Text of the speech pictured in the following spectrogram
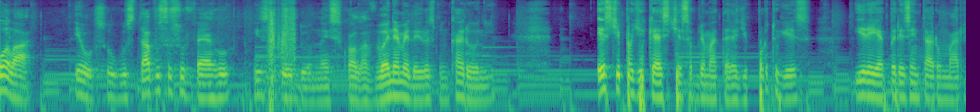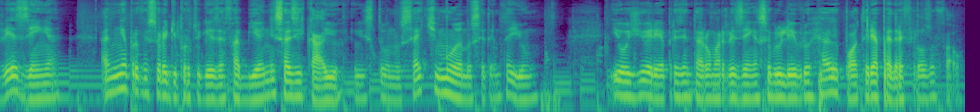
Olá, eu sou Gustavo Sussuferro, estudo na escola Vânia Medeiros Mincaroni. Este podcast é sobre a matéria de português. Irei apresentar uma resenha. A minha professora de português é Fabiane Sazicaio, eu estou no sétimo ano 71 e hoje irei apresentar uma resenha sobre o livro Harry Potter e a Pedra Filosofal.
